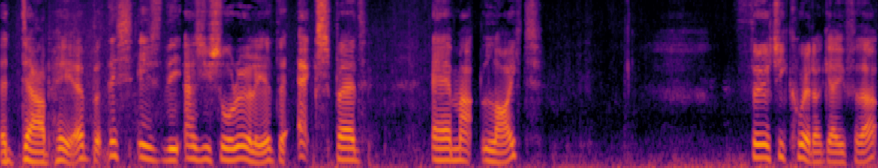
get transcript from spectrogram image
a dab here, but this is the, as you saw earlier, the Exped Air Mat Light. 30 quid I gave for that.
